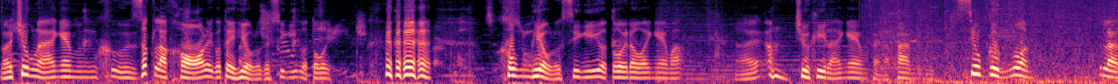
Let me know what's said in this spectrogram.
Nói chung là anh em rất là khó để có thể hiểu được cái suy nghĩ của tôi. Không hiểu được suy nghĩ của tôi đâu anh em ạ. Đấy, trừ khi là anh em phải là fan siêu cứng luôn. Tức là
